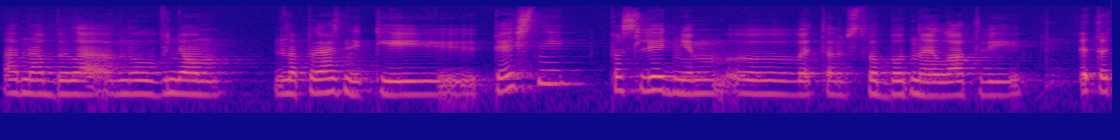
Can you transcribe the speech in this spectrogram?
она была, ну, в нем на празднике песни последнем э, в этом свободной Латвии. Это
